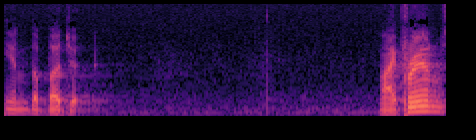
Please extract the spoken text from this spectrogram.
in the budget. My friends,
